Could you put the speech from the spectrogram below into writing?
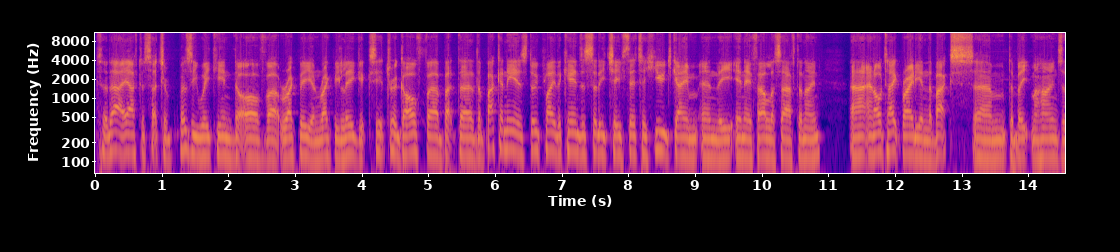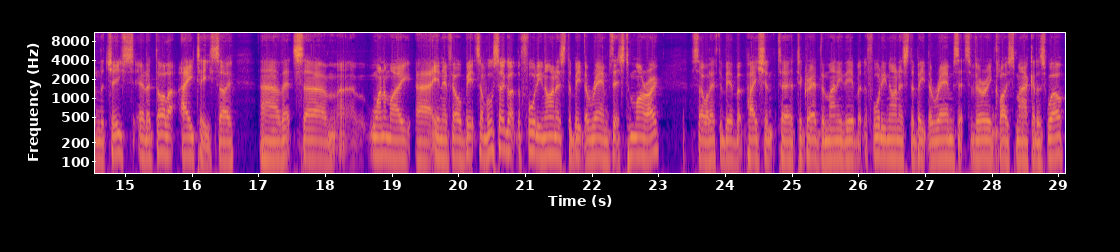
today after such a busy weekend of uh, rugby and rugby league, etc., golf. Uh, but uh, the Buccaneers do play the Kansas City Chiefs. That's a huge game in the NFL this afternoon. Uh, and I'll take Brady and the Bucs um, to beat Mahomes and the Chiefs at a dollar eighty. So uh, that's um, uh, one of my uh, NFL bets. I've also got the 49ers to beat the Rams. That's tomorrow. So we'll have to be a bit patient to, to grab the money there. But the 49ers to beat the Rams, that's a very close market as well.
